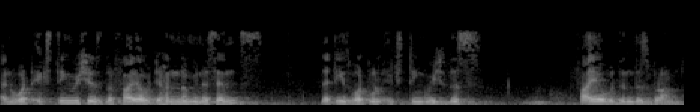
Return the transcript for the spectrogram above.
and what extinguishes the fire of Jahannam in a sense, that is what will extinguish this fire within this branch.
